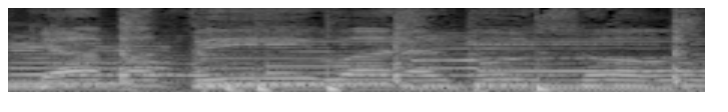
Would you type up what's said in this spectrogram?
que apaciguará el pulso.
